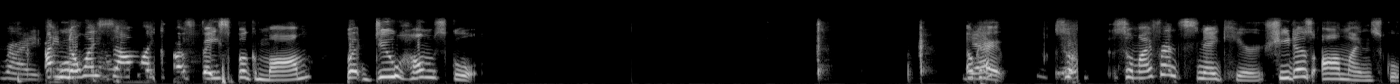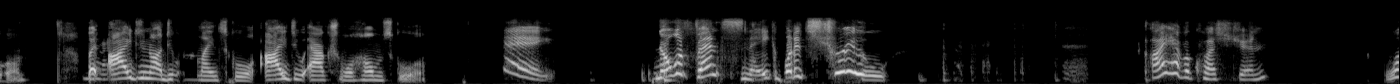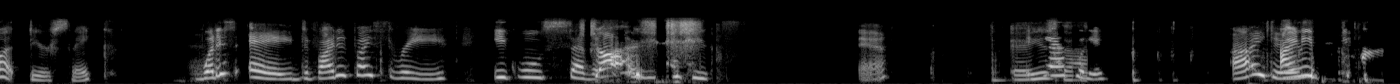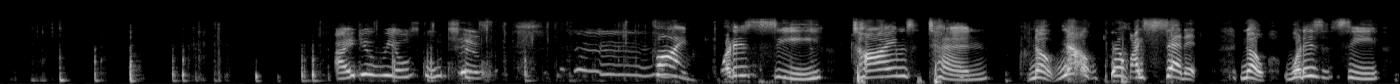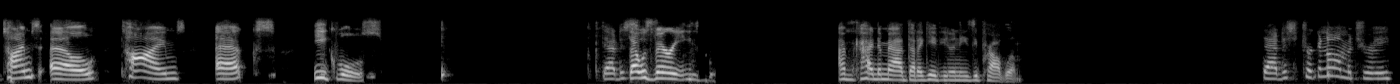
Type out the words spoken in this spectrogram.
Right. I know I sound like a Facebook mom, but do homeschool. Okay. So so my friend Snake here, she does online school, but Right. I do not do online school. I do actual homeschool. Hey, No offense, Snake, but it's true. I have a question. What, dear Snake? What is A divided by 3 equals 7? Josh. Eh, A is that. exactly. I do. I need I do real school too. fine. What is C times 10? No, no, Poop, I said it. No, what is C times L times X equals? That is That was very easy. I'm kind of mad that I gave you an easy problem. that is trigonometry.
